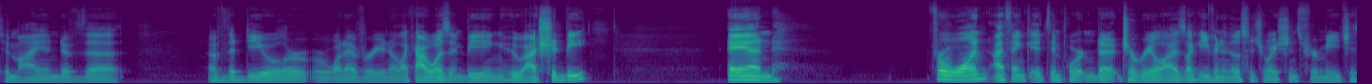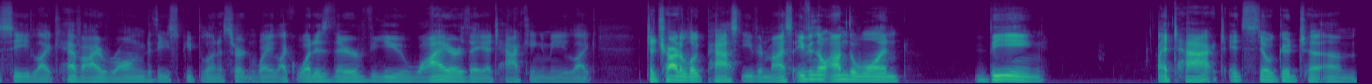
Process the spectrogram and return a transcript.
to my end of the of the deal or or whatever, you know, like I wasn't being who I should be. And for one, I think it's important to, to realize, like, even in those situations for me to see, like, have I wronged these people in a certain way? Like, what is their view? Why are they attacking me? Like, to try to look past even myself, even though I'm the one being attacked, it's still good to, um,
